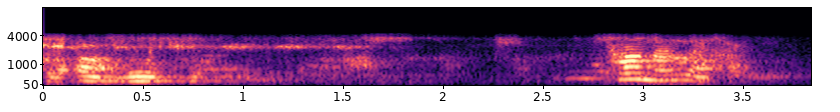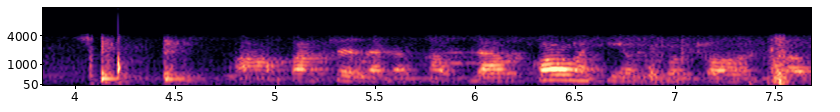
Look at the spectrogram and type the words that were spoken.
แล้วออกมีดครับเท่านั้นแหละครับ ออกปักเสร็จแล้วนะครับ แล้วก็มาเตรียมอุปกรณ์ครับ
